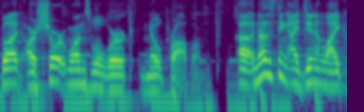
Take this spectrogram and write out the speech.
but our short ones will work no problem. Uh, another thing I didn't like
